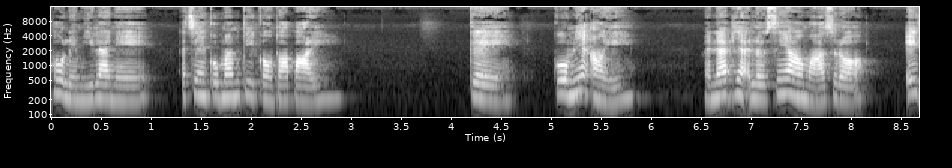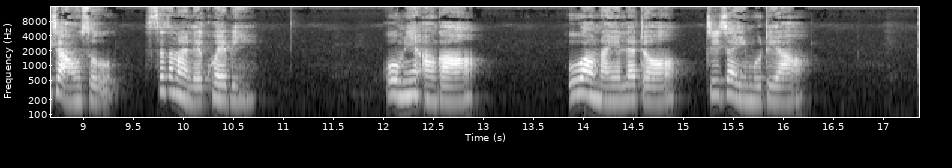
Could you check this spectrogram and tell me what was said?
ဖုတ်လေးမြည်လိုက်နဲ့အချိန်ကိုမမတိကုန်သွားပါတယ်ကဲကိုမြင့်အောင်ကြီးမနှက်ဖြတ်အလုတ်ဆင်းရအောင်ပါဆိုတော့အိတ်ကြအောင်ဆိုစက်တနိုင်လဲခွဲပြီးကိုမြင့်အောင်ကဦးအောင်နိုင်ရဲ့လက်တော်ကြီးကြပ်ရီမှုတရားခ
